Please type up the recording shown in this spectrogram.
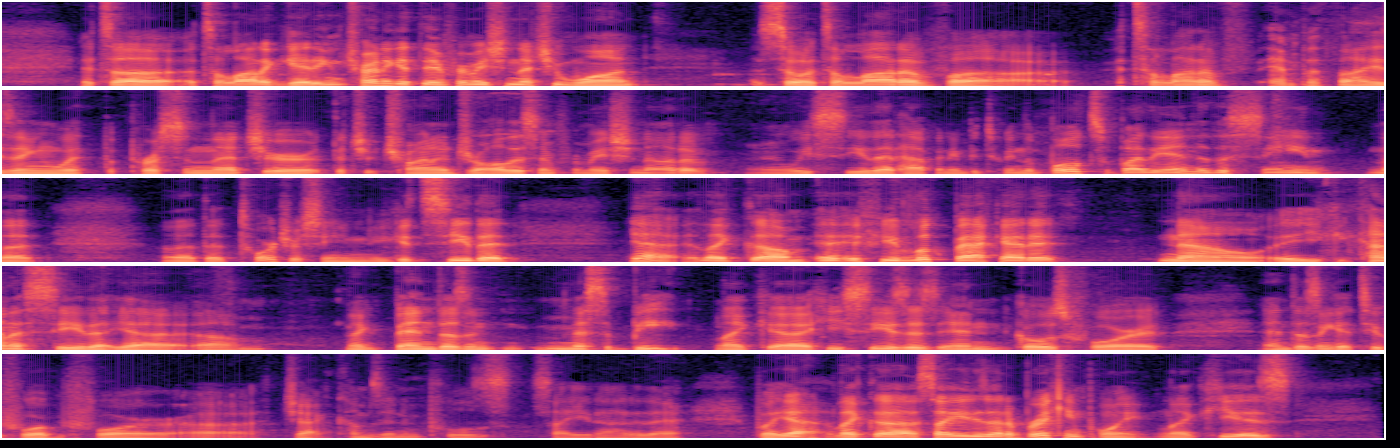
it's a it's a lot of getting trying to get the information that you want. So it's a lot of uh it's a lot of empathizing with the person that you're that you're trying to draw this information out of. And we see that happening between the both so by the end of the scene that uh, that torture scene you could see that yeah like um if you look back at it now uh, you can kind of see that yeah um like ben doesn't miss a beat. Like uh, he seizes in goes for it and doesn't get too far before uh, jack comes in and pulls sayid out of there. But yeah like uh sayid is at a breaking point. Like he is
